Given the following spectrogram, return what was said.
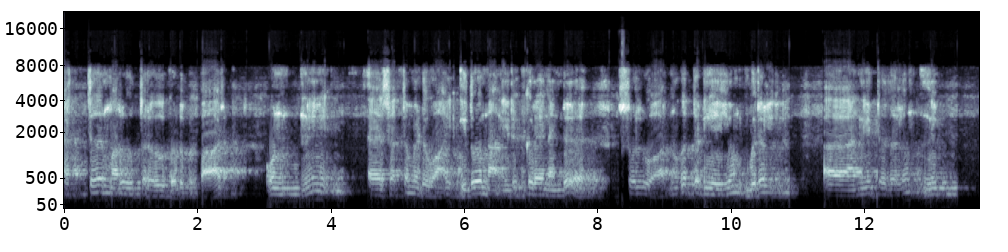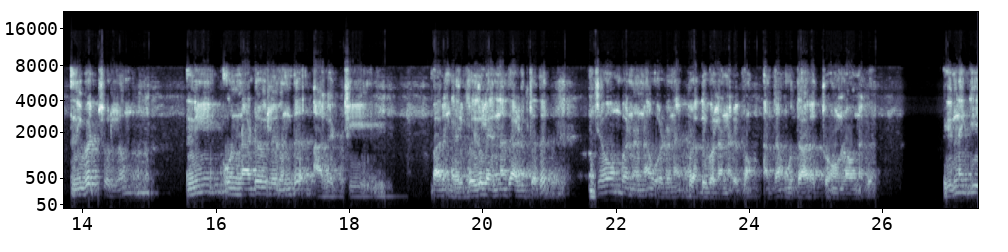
கத்தர் மறு உத்தரவு கொடுப்பார். உன் நீ சத்தமிடுவாய். இதோ நான் இருக்கிறேன் என்று சொல்வார். நுகத்தடியையும் விரல் நீட்டுதலும் நிவச் சொல்லும் நீ உன் நடுவிலிருந்து அகற்றி. பாருங்க இப்ப இதுல என்னது அடுத்தது? ஜெபம் பண்ணுனா உடனே பிரதிபலன் இருக்கும். அதான் உதாரத்துவம் உள்ளவனுக்கு இன்னைக்கு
